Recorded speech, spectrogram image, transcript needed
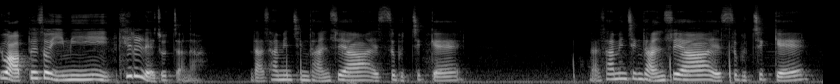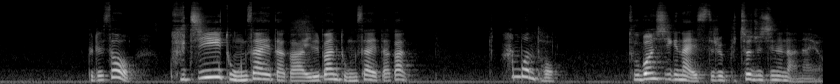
요 앞에서 이미 티를 내줬잖아. 나 3인칭 단수야. s 붙일게. 나 3인칭 단수야. s 붙일게. 그래서 굳이 동사에다가 일반 동사에다가 한 번 더, 두 번씩이나 s를 붙여주지는 않아요.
